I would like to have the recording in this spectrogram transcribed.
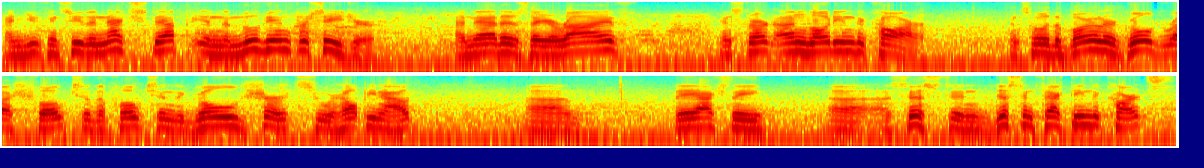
and you can see the next step in the move-in procedure, and that is they arrive and start unloading the car. And so the Boiler Gold Rush folks are the folks in the gold shirts who are helping out. Um, they actually uh, assist in disinfecting the carts,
